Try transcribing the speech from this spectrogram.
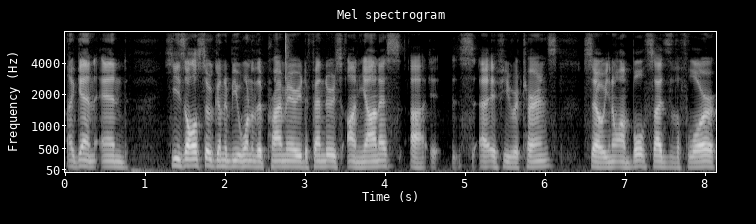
again, and he's also gonna be one of the primary defenders on Giannis uh, uh, if he returns. So you know, on both sides of the floor,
